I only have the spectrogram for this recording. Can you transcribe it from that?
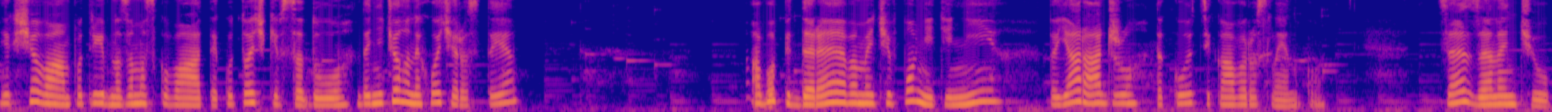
Якщо вам потрібно замаскувати куточки в саду, де нічого не хоче рости, або під деревами, чи в повній тіні, то я раджу таку цікаву рослинку. Це зеленчук.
